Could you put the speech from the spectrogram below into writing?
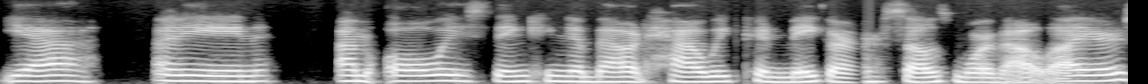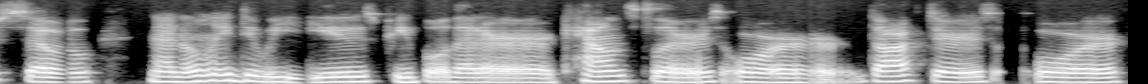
Yeah. I mean, I'm always thinking about how we can make ourselves more of outliers. So not only do we use people that are counselors or doctors or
